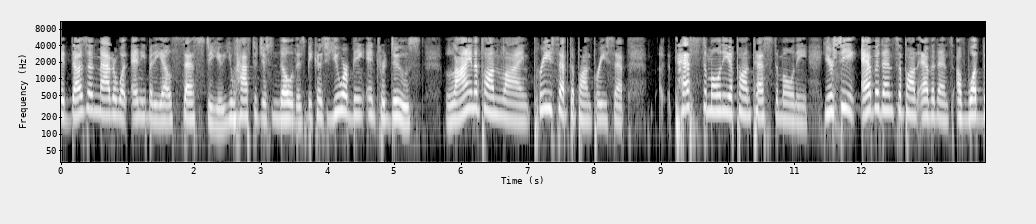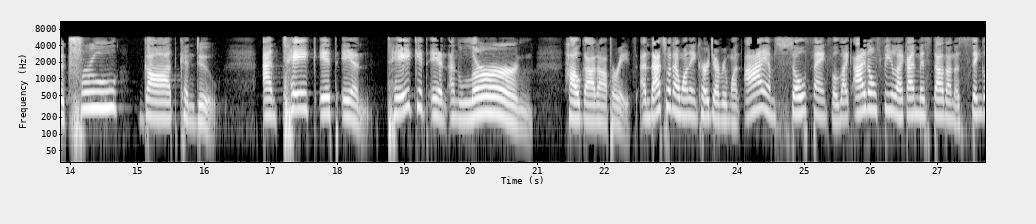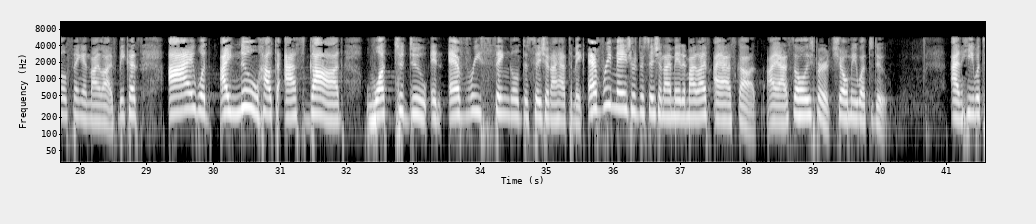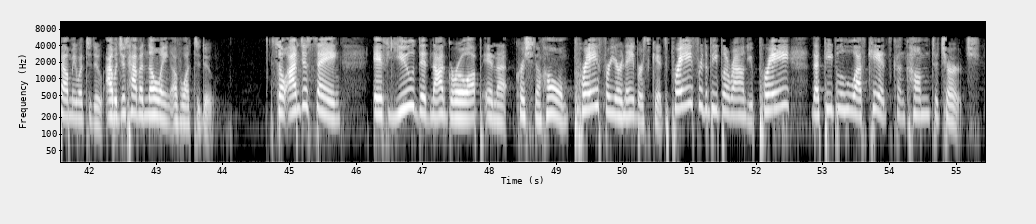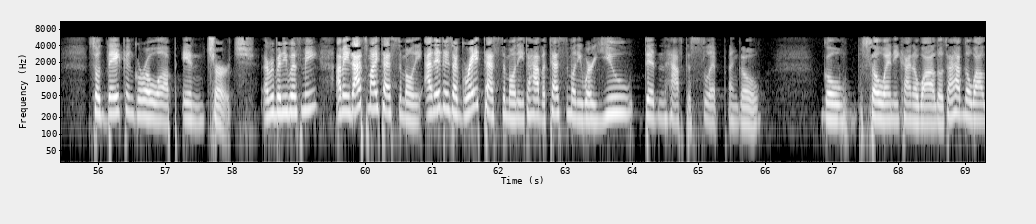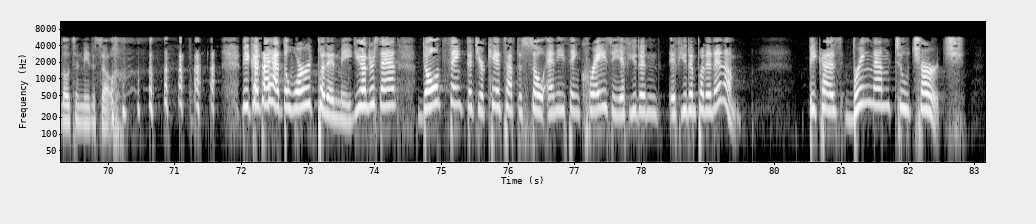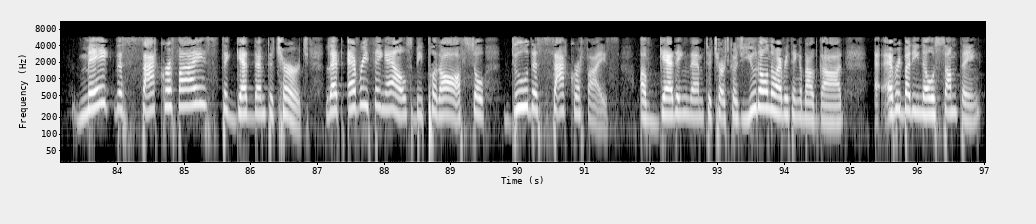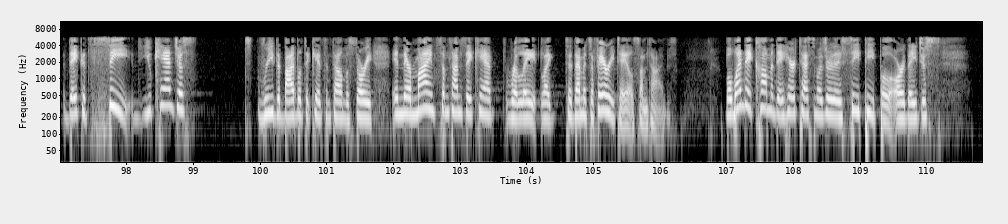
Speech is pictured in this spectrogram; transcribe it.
It doesn't matter what anybody else says to you. You have to just know this because you are being introduced line upon line, precept upon precept, testimony upon testimony. You're seeing evidence upon evidence of what the true God can do. And take it in. Take it in and learn how God operates. And that's what I want to encourage everyone. I am so thankful. Like I don't feel like I missed out on a single thing in my life because I would, I knew how to ask God what to do in every single decision I had to make. Every major decision I made in my life, I asked God. I asked the Holy Spirit, show me what to do. And He would tell me what to do. I would just have a knowing of what to do. So I'm just saying, if you did not grow up in a Christian home, pray for your neighbor's kids. Pray for the people around you. Pray that people who have kids can come to church so they can grow up in church. Everybody with me? I mean, that's my testimony. And it is a great testimony to have a testimony where you didn't have to slip and go go sow any kind of wild oats. I have no wild oats in me to sow. because I had the word put in me. Do you understand? Don't think that your kids have to sow anything crazy if you didn't if you didn't put it in them. Because bring them to church. Make the sacrifice to get them to church. Let everything else be put off. So do the sacrifice of getting them to church because you don't know everything about God. Everybody knows something. They could see. You can't just read the Bible to kids and tell them a story. In their minds, sometimes they can't relate. Like to them, it's a fairy tale sometimes. But when they come and they hear testimonies or they see people or they just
